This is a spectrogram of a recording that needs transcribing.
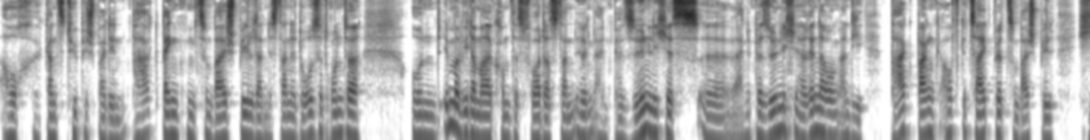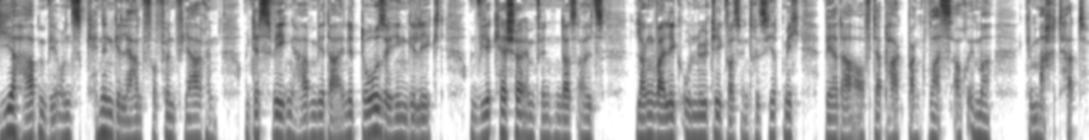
Auch ganz typisch bei den Parkbänken zum Beispiel, dann ist da eine Dose drunter und immer wieder mal kommt es vor, dass dann irgendein persönliches, äh, eine persönliche Erinnerung an die Parkbank aufgezeigt wird. Zum Beispiel, hier haben wir uns kennengelernt vor fünf Jahren und deswegen haben wir da eine Dose hingelegt. Und wir Cacher empfinden das als langweilig, unnötig. Was interessiert mich, wer da auf der Parkbank was auch immer gemacht hat.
